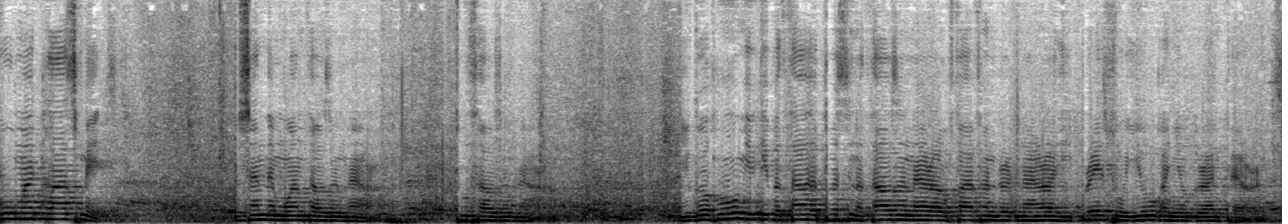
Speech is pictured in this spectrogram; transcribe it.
former classmates to send them 1,000 naira, 2,000 naira. You go home, you give a, thou- a person a thousand naira or 500 naira, he prays for you and your grandparents.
